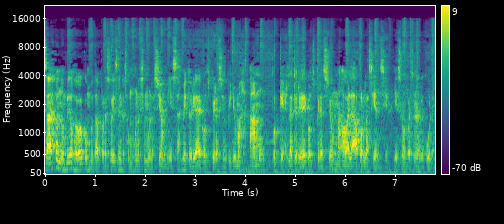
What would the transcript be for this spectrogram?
¿Sabes cuando un videojuego de computadora, por eso dicen que somos una simulación? Y esa es mi teoría de conspiración que yo más amo, porque es la teoría de conspiración más avalada por la ciencia. Y eso me parece una locura.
